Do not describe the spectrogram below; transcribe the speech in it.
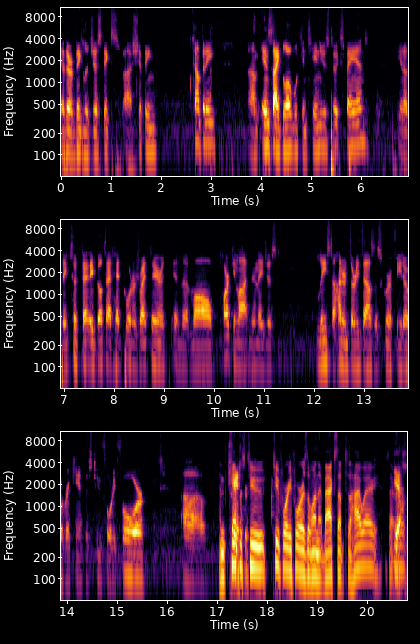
You know, they're a big logistics uh, shipping company. Um, Insight Global continues to expand. You know, they took that, they built that headquarters right there in the mall parking lot, and then they just leased 130,000 square feet over at Campus 244. Uh, And Campus Transfer- two two forty four is the one that backs up to the highway. Is that yeah, right?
